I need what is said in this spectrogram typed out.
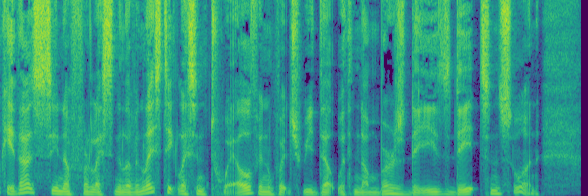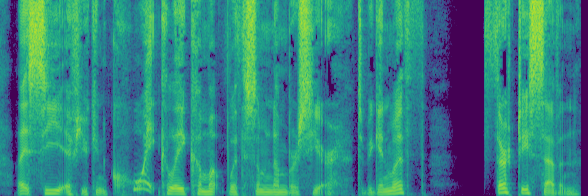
Okay, that's enough for lesson 11. Let's take lesson 12, in which we dealt with numbers, days, dates, and so on. Let's see if you can quickly come up with some numbers here. To begin with, 37.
